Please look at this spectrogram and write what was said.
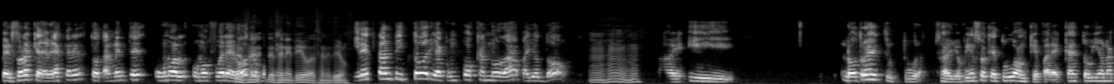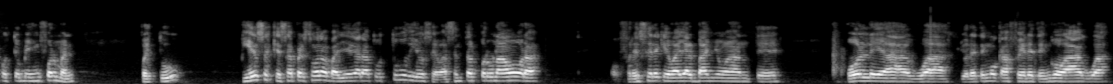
personas que deberías tener totalmente uno, al- uno fuera del otro. definitivo, definitivo. Tienen tanta historia que un podcast no da para ellos dos. Y lo otro es estructura. O sea, yo pienso que tú, aunque parezca esto bien una cuestión bien informal, pues tú piensas que esa persona va a llegar a tu estudio, se va a sentar por una hora, ofrécele que vaya al baño antes, ponle agua, yo le tengo café, le tengo agua,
